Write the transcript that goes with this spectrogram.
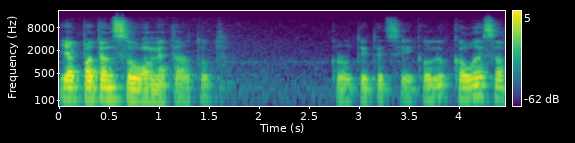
як потенціометр тут. Крутити ці колеса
